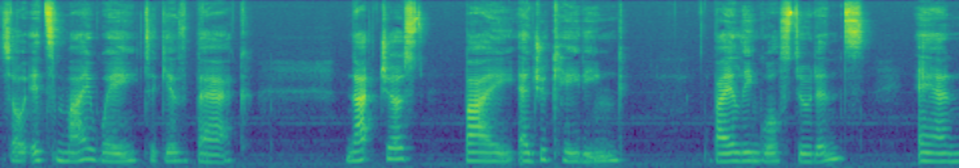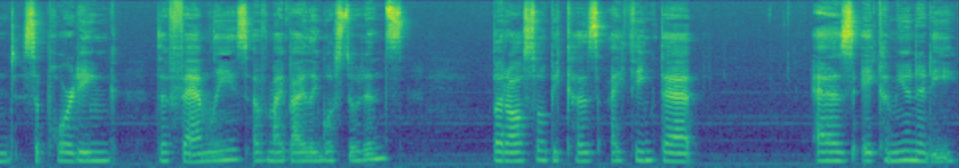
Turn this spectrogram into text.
So it's my way to give back, not just by educating bilingual students and supporting the families of my bilingual students, but also because I think that as a community,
